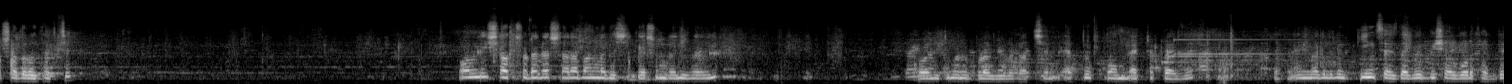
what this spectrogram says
অসাধারণ থাকছে। অনলি সাতশো টাকা সারা বাংলাদেশে ক্যাশ অন ডেলিভারি কোয়ালিটি মানে প্রোডাক্টগুলো পাচ্ছেন এত কম একটা প্রাইসে দেখেন, অন্যগুলো কিন্তু কিং সাইজ থাকবে, বিশাল বড় থাকবে।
